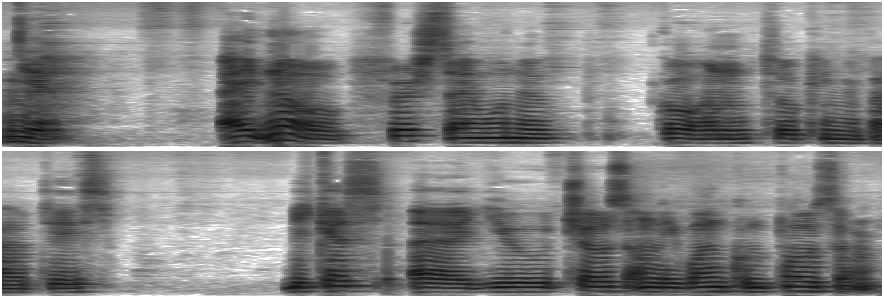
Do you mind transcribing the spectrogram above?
Yeah. I know. First, I want to go on talking about this because uh, you chose only one composer.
